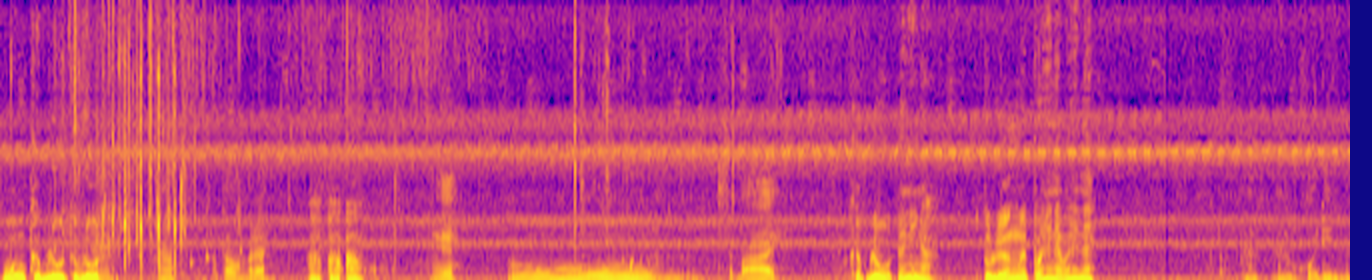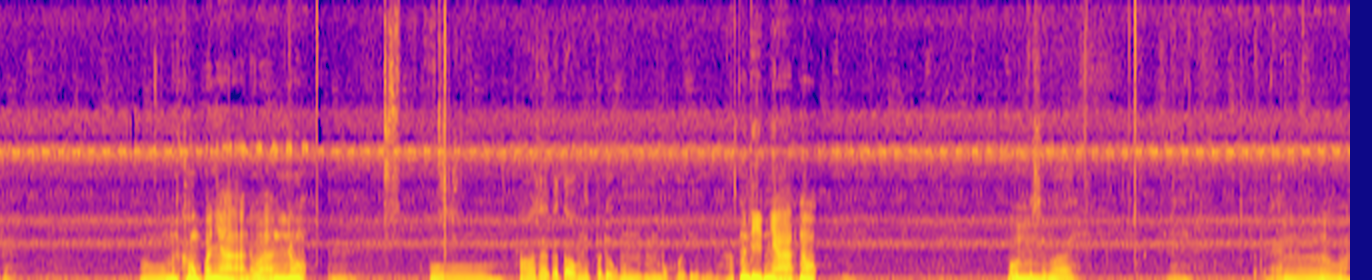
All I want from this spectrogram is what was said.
โอ้เกือบหลุดเกือบหลุดกระตองก็ได้เอาเอาเอาเฮ้โอ้สบาย เกือบหลุดได้นี่นะตัวเหลืองเลยปลดให้แน่ปลดให้แน่ มันมันบ่ค่อยดิ้นก็ได้โอ้มันของปัญญาแต่ว่าอันนี้เนาะอืมโอ้ถ้าเอาใส่กระตองนี่ปลาดุกมันมันบ่ค่อยดิ้นเลยครับมันดีดยากเนาะปลดก็สบายนี่เออว่ะ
